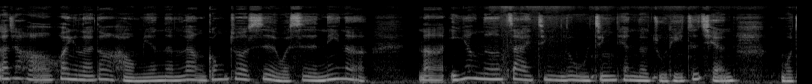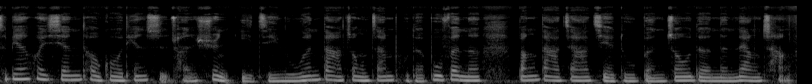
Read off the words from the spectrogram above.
大家好，欢迎来到好眠能量工作室，我是妮娜。那一样呢，在进入今天的主题之前，我这边会先透过天使传讯以及卢恩大众占卜的部分呢，帮大家解读本周的能量场。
